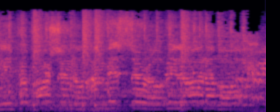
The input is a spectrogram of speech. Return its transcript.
directly proportional. I'm visceral, reloadable.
